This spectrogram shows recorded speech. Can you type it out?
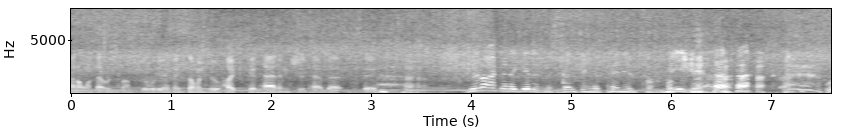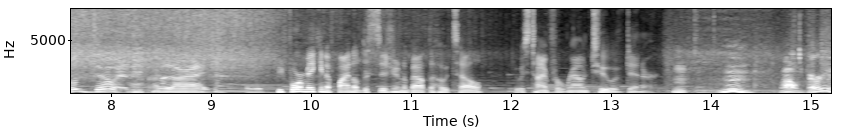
I don't want that responsibility. I think someone who hiked Katahdin should have that say. You're not gonna get a dissenting opinion from me. Let's do it. All right. Before making a final decision about the hotel, it was time for round two of dinner. Mm. Wow, very,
